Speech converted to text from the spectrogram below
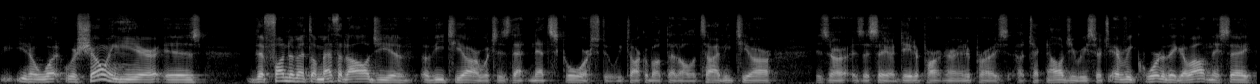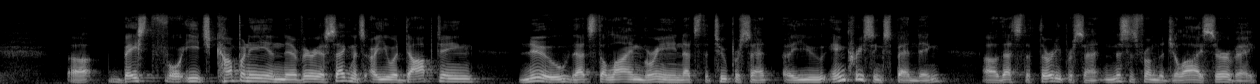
you know, what we're showing here is the fundamental methodology of, of ETR, which is that net score, Stu. We talk about that all the time. ETR is our, as I say, our data partner, enterprise uh, technology research. Every quarter they go out and they say, uh, based for each company and their various segments, are you adopting new, that's the lime green, that's the 2%. Are you increasing spending? Uh, that's the 30%, and this is from the July survey,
